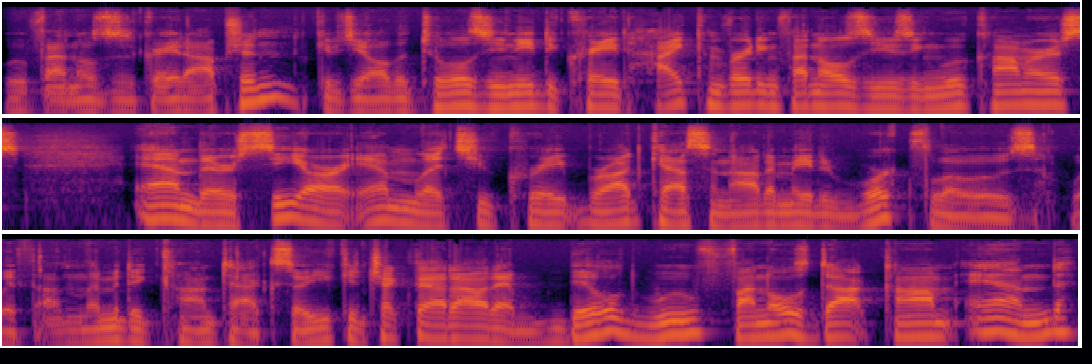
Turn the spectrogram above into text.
WooFunnels is a great option. It gives you all the tools you need to create high converting funnels using WooCommerce. And their CRM lets you create broadcasts and automated workflows with unlimited contacts. So you can check that out at buildwoofunnels.com and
